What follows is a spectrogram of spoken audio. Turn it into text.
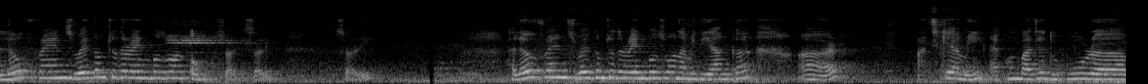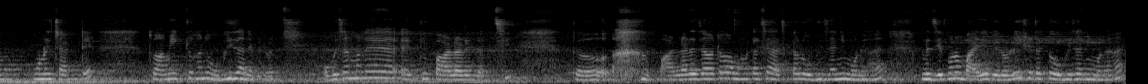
Hello friends welcome to the rainbow zone oh sorry sorry sorry hello friends welcome to the rainbow zone আমি দিয়াঙ্কা। আর আজকে আমি এখন বাজে দুপুর পৌনে চারটে। তো আমি একটুখানি অভিযানে বেরোচ্ছি। অভিযান মানে একটু পার্লারে যাচ্ছি। তো পার্লারে যাওয়াটাও আমার কাছে আজকাল অভিযানই মনে হয়। মানে যে কোনো বাইরে বেরোলেই সেটাকে অভিযানই মনে হয়।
